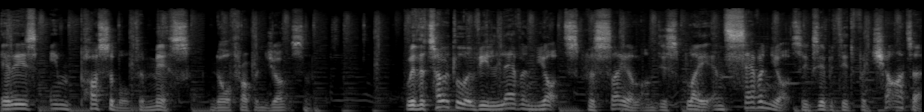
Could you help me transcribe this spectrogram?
it is impossible to miss Northrop & Johnson. With a total of 11 yachts for sale on display and 7 yachts exhibited for charter,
